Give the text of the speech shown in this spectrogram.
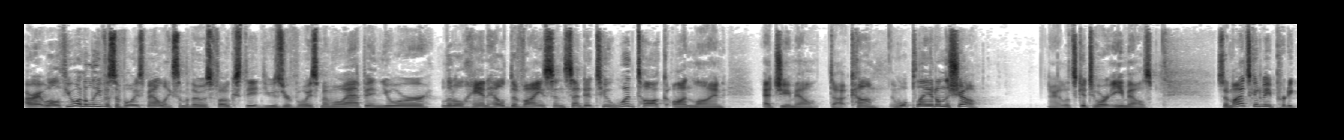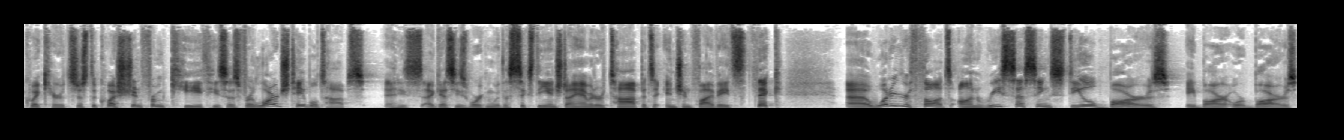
All right. Well, if you want to leave us a voicemail like some of those folks did, use your voice memo app in your little handheld device and send it to woodtalkonline at gmail.com. And we'll play it on the show. All right, let's get to our emails. So mine's going to be pretty quick here. It's just a question from Keith. He says for large tabletops, and he's I guess he's working with a 60 inch diameter top. It's an inch and five eighths thick. Uh, what are your thoughts on recessing steel bars, a bar or bars,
